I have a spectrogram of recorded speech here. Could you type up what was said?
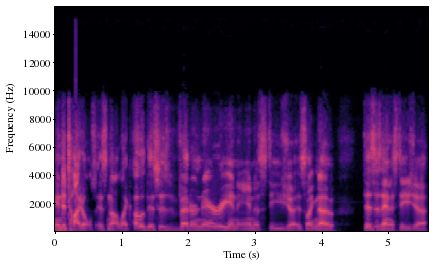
into titles. It's not like, oh, this is veterinarian anesthesia. It's like, no, this is anesthesia,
